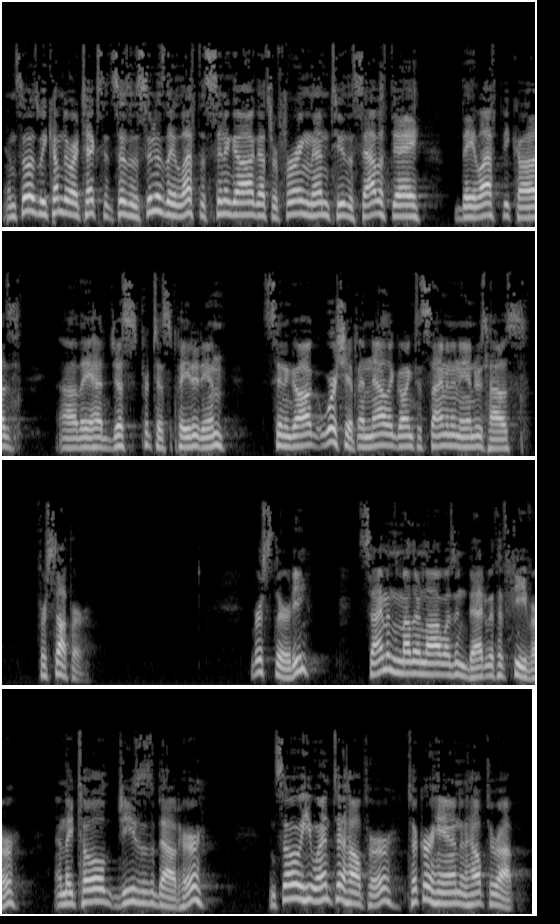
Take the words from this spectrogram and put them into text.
And so as we come to our text, it says as soon as they left the synagogue, that's referring then to the Sabbath day, they left because uh, they had just participated in synagogue worship. And now they're going to Simon and Andrew's house for supper. Verse 30. Simon's mother-in-law was in bed with a fever, and they told Jesus about her. And so he went to help her, took her hand and helped her up.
